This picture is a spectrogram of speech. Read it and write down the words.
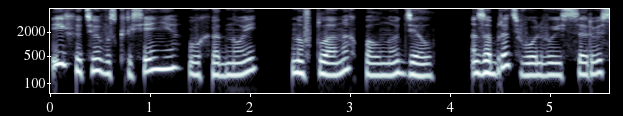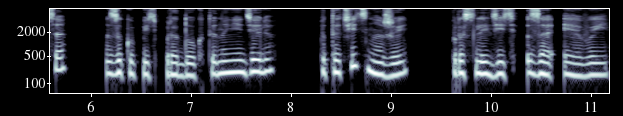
И хотя воскресенье, выходной, но в планах полно дел. Забрать Вольво из сервиса, закупить продукты на неделю, поточить ножи, проследить за Эвой,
